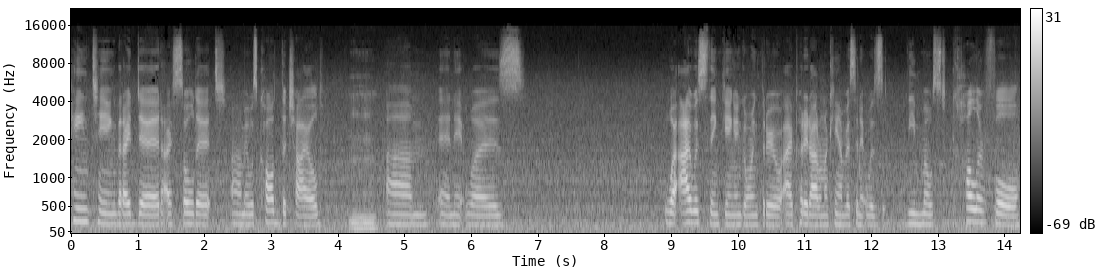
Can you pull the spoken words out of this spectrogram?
painting that I did. I sold it. Um, it was called The Child. Mm-hmm. Um, and it was what I was thinking and going through. I put it out on a canvas, and it was the most colorful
